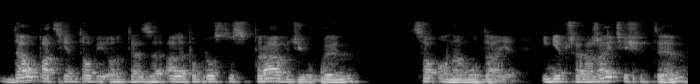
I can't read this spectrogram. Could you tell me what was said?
dał pacjentowi ortezę, ale po prostu sprawdziłbym, co ona mu daje. I nie przerażajcie się tym,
